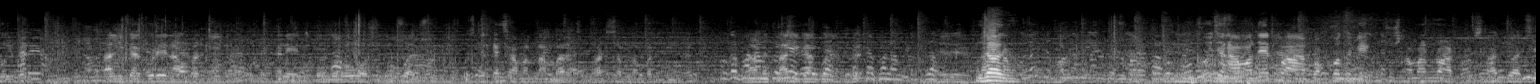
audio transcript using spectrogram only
বলবেন তালিকা করে নাম্বার দিয়ে দেবেন। এখানে জিতেন্দ্রবাবু অসুবিধা আছে ওদের কাছে আমার নাম্বার আছে হোয়াটসঅ্যাপ নাম্বার দিয়ে দেবেন। তালিকা করে দেবেন। বুঝছেন, আমাদের পক্ষ থেকে কিছু সামান্য আর্থিক সাহায্য আছে।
